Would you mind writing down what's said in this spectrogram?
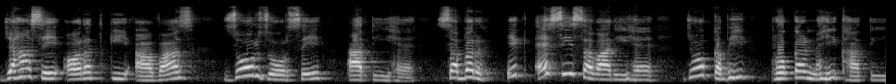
जहाँ से औरत की आवाज़ ज़ोर ज़ोर से आती है। सब्र एक ऐसी सवारी है, जो कभी ठोकर नहीं खाती।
